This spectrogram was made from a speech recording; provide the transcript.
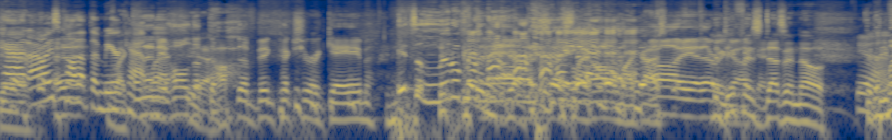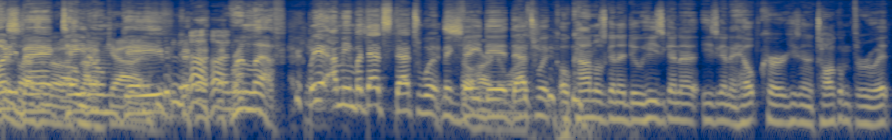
meerkat. I always call that the meerkat And then they hold Yeah. up the, the big picture of Gabe. It's a little bit of that. It's like, oh my gosh. Oh, yeah, there the we go. defense Okay. doesn't know. Yeah. The The money defense bag. Oh, Tatum, God. Gabe, run left. But yeah, I mean, but that's that's what It's McVay hard to did. That's what O'Connell's gonna do. He's gonna he's gonna help Kirk. He's gonna talk him through it.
